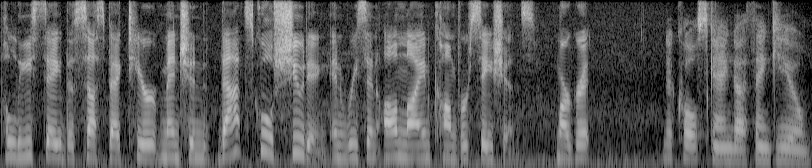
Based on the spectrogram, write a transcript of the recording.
Police say the suspect here mentioned that school shooting in recent online conversations. Margaret? Nicole Sganga, thank you.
